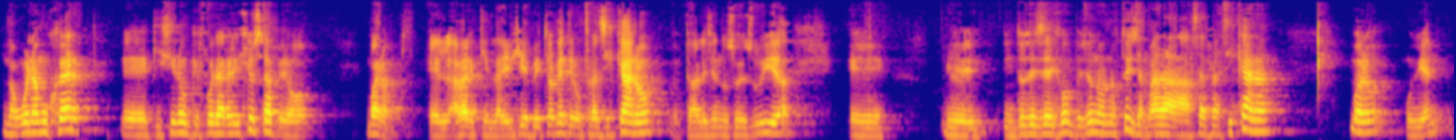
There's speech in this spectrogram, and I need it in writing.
una buena mujer, eh, quisieron que fuera religiosa, pero bueno, el, a ver, quien la dirigía espiritualmente era un franciscano, estaba leyendo sobre su vida, eh, eh, y entonces ella dijo, pero yo no, no estoy llamada a ser franciscana. Bueno, muy bien,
